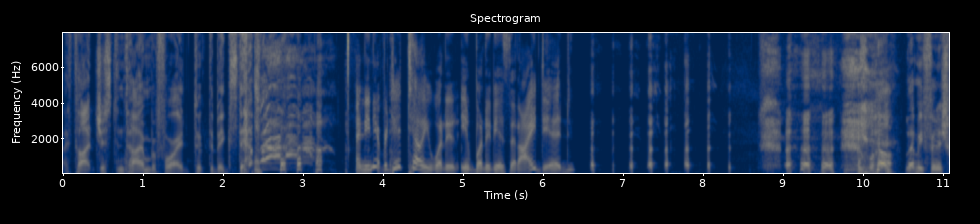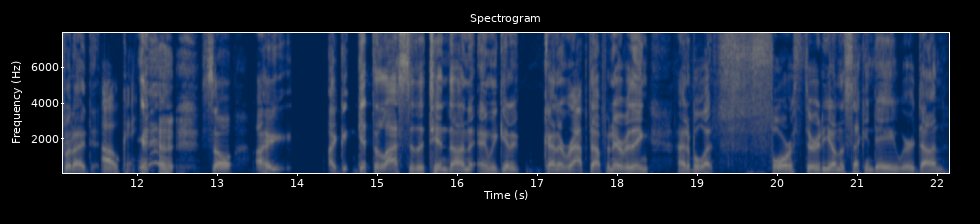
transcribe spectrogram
I thought just in time before I took the big step. and he never did tell you what it, it what it is that I did. well, let me finish what I did. Oh, okay. so I I get the last of the tin done, and we get it kind of wrapped up and everything. I had about what four thirty on the second day. We are done.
